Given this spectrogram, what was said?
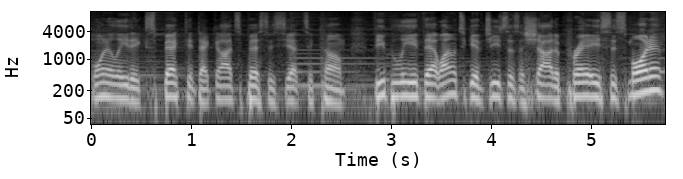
We want to leave expectant that God's best is yet to come. If you believe that, why don't you give Jesus a shout of praise this morning?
